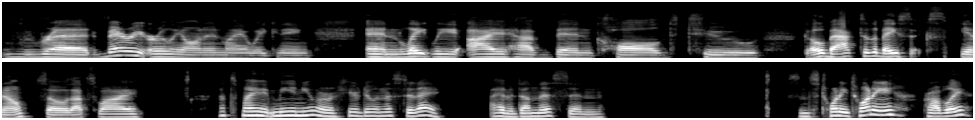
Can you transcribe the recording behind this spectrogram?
read very early on in my awakening. And lately I have been called to go back to the basics, you know? So that's why that's my me and you are here doing this today. I haven't done this in since 2020, probably.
